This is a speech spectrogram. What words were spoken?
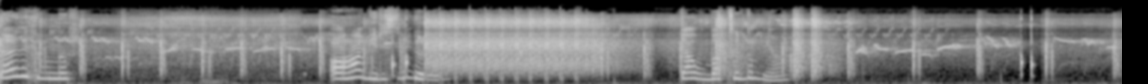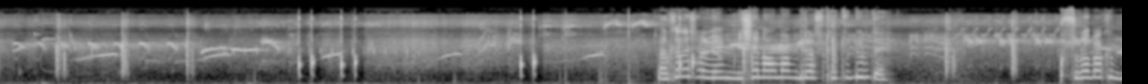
Nerede ki bunlar? Aha birisini görüyorum. Ya batırdım ya. Arkadaşlar benim nişan almam biraz kötüdür de. Kusura bakın.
